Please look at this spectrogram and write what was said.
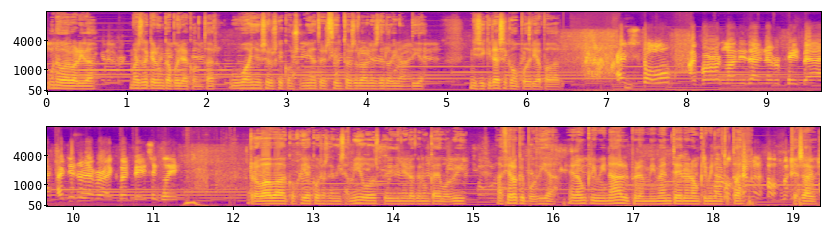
Una barbaridad. Más de que nunca podría contar. Hubo años en los que consumía 300 dólares de heroína al día. Ni siquiera sé cómo podría pagar. Robaba, cogía cosas de mis amigos, pedí dinero que nunca devolví. Hacía lo que podía. Era un criminal, pero en mi mente no era un criminal total. Ya sabes.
